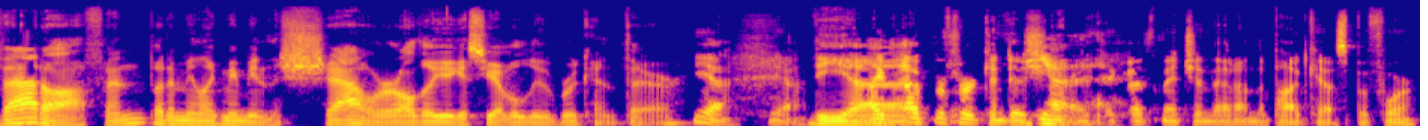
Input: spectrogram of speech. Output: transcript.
that often, but I mean, like maybe in the shower. Although I guess you have a lubricant there. Yeah, yeah. The uh, I, I prefer conditioner. yeah. I think I've mentioned that on the podcast before.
